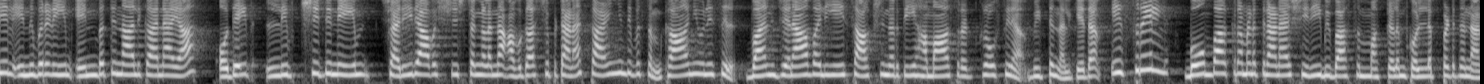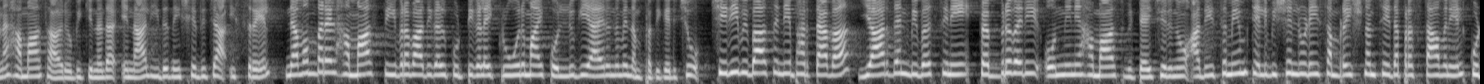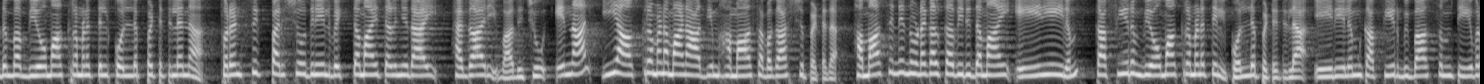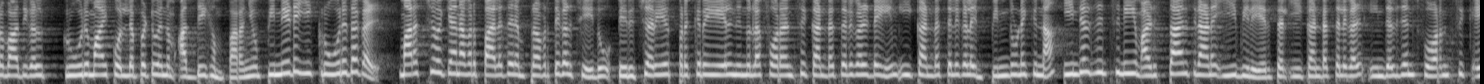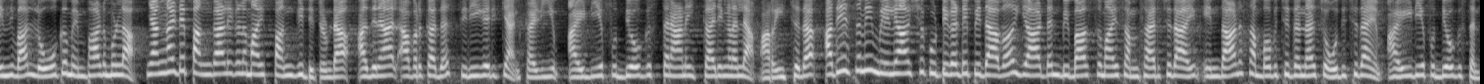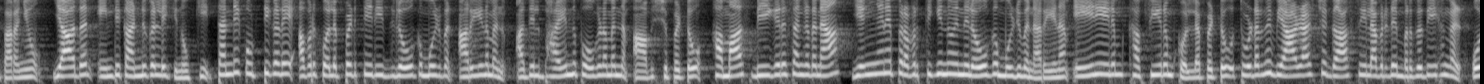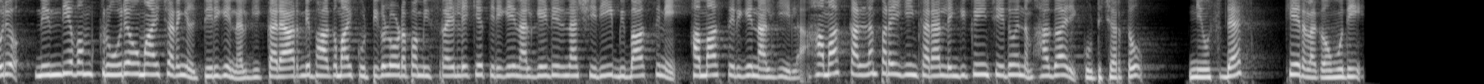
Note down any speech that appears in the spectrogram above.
ഏരിയൽ എന്നിവരുടെയും എൺപത്തിനാലുകാരനായ ഒതൈദ് ലിഫ്റ്റ്ഷിറ്റിന്റെയും ശരീരാവശിഷ്ടങ്ങളെന്ന് അവകാശപ്പെട്ടാണ് കഴിഞ്ഞ ദിവസം ഖാൻ യൂണിസിൽ വൻ ജനാവലിയെ സാക്ഷി നിർത്തി ഹമാസ് റെഡ് ക്രോസിന് വിട്ടു നൽകിയത്. ഇസ്രയേൽ ബോംബാക്രമണത്തിലാണ് ഷിരി ബിബാസും മക്കളും കൊല്ലപ്പെട്ടതെന്നാണ് ഹമാസ് ആരോപിക്കുന്നത്. എന്നാൽ ഇത് നിഷേധിച്ച ഇസ്രയേൽ നവംബറിൽ ഹമാസ് തീവ്രവാദികൾ കുട്ടികളെ ക്രൂരമായി കൊല്ലുകയായിരുന്നുവെന്നും പ്രതികരിച്ചു. ഷിരി ബിബാസിന്റെ ഭർത്താവ് യാർദൻ ബിബസിനെ ഫെബ്രുവരി ഒന്നിന് ഹമാസ് വിട്ടയച്ചിരുന്നു. അതേസമയം ടെലിവിഷനിലൂടെ സംപ്രേഷണം ചെയ്ത പ്രസ്താവനയിൽ കുടുംബം വ്യോമാക്രമണത്തിൽ കൊല്ലപ്പെട്ടിട്ടില്ലെന്ന് ഫോറൻസിക് പരിശോധനയിൽ വ്യക്തമായി തെളിഞ്ഞതായി ഹഗാരി വാദിച്ചു. എന്നാൽ ഈ ആക്രമണമാണ് ആദ്യം ഹമാസ് അവകാശപ്പെട്ടത്. ഹമാസിന്റെ നുണകൾക്ക് വിരുദ്ധമായി ഏരിയയിലും കഫീറും വ്യോമാക്രമണത്തിൽ കൊല്ലപ്പെട്ടിട്ടില്ല. ഏരിയയിലും കഫീർ ബിബാസും തീവ്രവാദികൾ ക്രൂരമായി കൊല്ലപ്പെട്ടുവെന്നും അദ്ദേഹം പറഞ്ഞു. പിന്നീട് ഈ ക്രൂരതകൾ മറച്ചുവെക്കാൻ അവർ പലതരം പ്രവൃത്തികൾ ചെയ്തു. തിരിച്ചറിയൽ പ്രക്രിയയിൽ നിന്നുള്ള ഫോറൻസിക് കണ്ടെത്തലുകളുടെയും ഈ കണ്ടെത്തലുകളെ പിന്തുണയ്ക്കുന്ന ഇന്റലിജൻസിന്റെയും അടിസ്ഥാനത്തിലാണ് ഈ വിലയിരുത്തൽ. ഈ കണ്ടെത്തലുകൾ ഇന്റലിജൻസ് ഫോറൻസിക് എന്നിവ ലോകമെമ്പാടുമുള്ള ഞങ്ങളുടെ പങ്കാളികളുമായി പങ്കിട്ടിട്ടുണ്ട്. അതിനാൽ അവർക്കത് സ്ഥിരീകരിക്കാൻ കഴിയും. ഐ ഡി എഫ് ഉദ്യോഗസ്ഥനാണ് ഇക്കാര്യങ്ങളെല്ലാം അറിയിച്ചത്. അതേസമയം വെള്ളിയാഴ്ച കുട്ടികളുടെ പിതാവ് യാർഡൻ ബിബാസുമായി സംസാരിച്ചതായും എന്താണ് സംഭവിച്ചതെന്ന് ചോദിച്ചതായും ഐ ഡി എഫ് ഉദ്യോഗസ്ഥൻ പറഞ്ഞു. യാർഡൻ എന്റെ കണ്ണുകളിലേക്ക് നോക്കി. തന്റെ കുട്ടികളെ അവർ കൊലപ്പെടുത്തിയ രീതി ലോകം മുഴുവൻ അറിയണമെന്നും അതിൽ ഭയന്നു പോകണമെന്നും ആവശ്യപ്പെട്ടു. ഹമാസ് ഭീകര സംഘടന എങ്ങനെ പ്രവർത്തിക്കുന്നു എന്ന് ലോകം മുഴുവൻ അറിയണം. ഏരിയയിലും ഖഫീറും കൊല്ലപ്പെട്ടു. തുടർന്ന് വ്യാഴാഴ്ച ഗാസയിൽ അവരുടെ മൃതദേഹങ്ങൾ ഒരു നിന്ദ്യവും ക്രൂരവുമായ ചടങ്ങിൽ തിരികെ നൽകി. കരാറിന്റെ ഭാഗമായി കുട്ടികളോടൊപ്പം ഇസ്രായേലിലേക്ക് തിരികെ നൽകേണ്ടിയിരുന്ന ഷിരി ബിബാസിനെ ഹമാസ് തിരികെ നൽകിയില്ല. ഹമാസ് കള്ളം പറയുകയും കരാർ ലംഘിക്കുകയും ചെയ്തുവെന്നും ഹഗാരി കൂട്ടിച്ചേർത്തു. News desk Kerala Kaumudi.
